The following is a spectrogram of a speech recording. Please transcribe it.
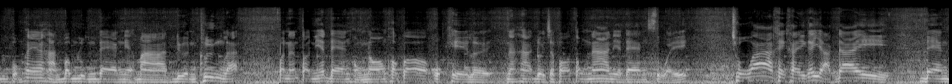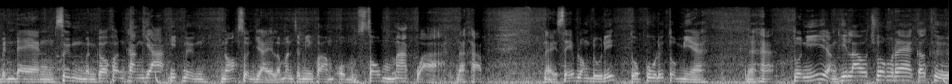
ำผมให้อาหารบำรุงแดงเนี่ยมาเดือนครึ่งแล้วเพราะนั้นตอนนี้แดงของน้องเขาก็โอเคเลยนะฮะโดยเฉพาะตรงหน้าเนี่ยแดงสวย โชว่าใครๆก็อยากได้แดงเป็นแดง ซึ่งมันก็ค่อนข้างยากนิดนึงเนาะส่วนใหญ่แล้วมันจะมีความอมส้มมากกว่านะครับไหนเซฟลองดูดิตัวผู้หรือตัวเมียนะฮะตัวนี้อย่างที่เล่าช่วงแรกก็คือ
